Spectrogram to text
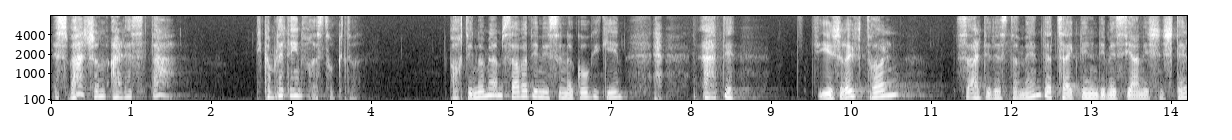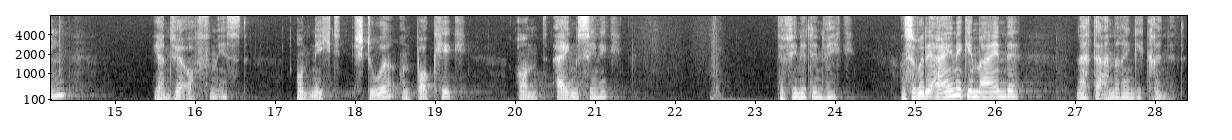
Es war schon alles da, die komplette Infrastruktur. Brauchte nur mehr am Sabbat in die Synagoge gehen. Er hatte die Schriftrollen, Das Alte Testament, er zeigt ihnen die messianischen Stellen. Ja, und wer offen ist und nicht stur und bockig und eigensinnig, der findet den Weg. Und so wurde eine Gemeinde nach der anderen gegründet.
